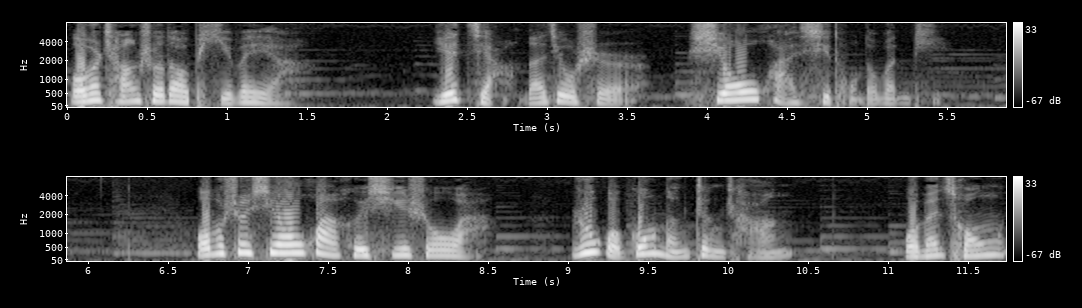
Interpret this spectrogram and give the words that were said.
我们常说到脾胃啊，也讲的就是消化系统的问题。我们说消化和吸收啊，如果功能正常，我们从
